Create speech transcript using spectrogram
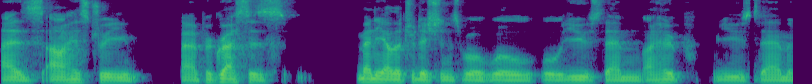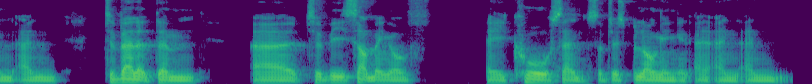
as our history uh, progresses, many other traditions will will will use them. I hope use them and and develop them uh, to be something of a core sense of just belonging and and, and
